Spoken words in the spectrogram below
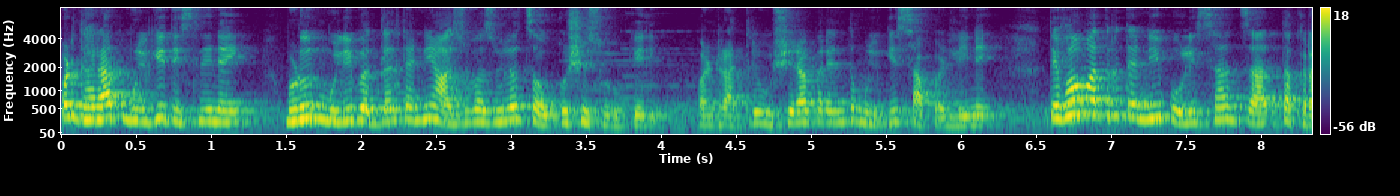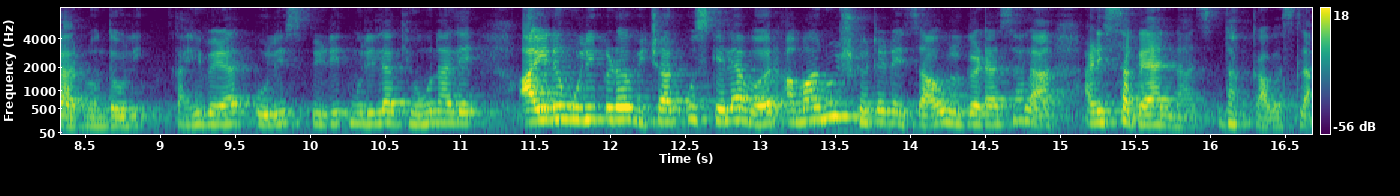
पण घरात मुलगी दिसली नाही म्हणून मुलीबद्दल त्यांनी आजूबाजूला चौकशी सुरू केली. पण रात्री उशिरापर्यंत मुलगी सापडली नाही. तेव्हा मात्र त्यांनी पोलिसात जात तक्रार नोंदवली. काही वेळात पोलीस पीडित मुलीला घेऊन आले. आईनं मुलीकडे विचारपूस केल्यावर अमानुष घटनेचा उलगडा झाला आणि सगळ्यांनाच धक्का बसला.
